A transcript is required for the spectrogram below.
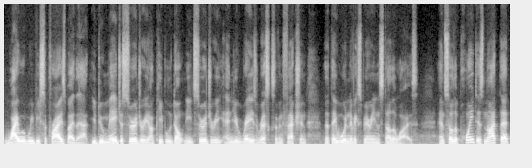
Why would we be surprised by that? You do major surgery on people who don't need surgery and you raise risks of infection that they wouldn't have experienced otherwise. And so the point is not that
